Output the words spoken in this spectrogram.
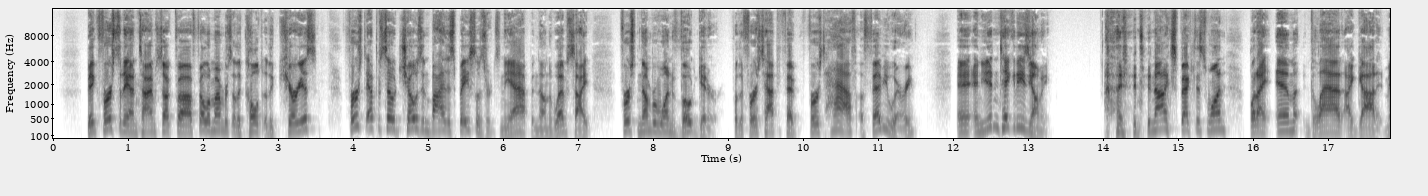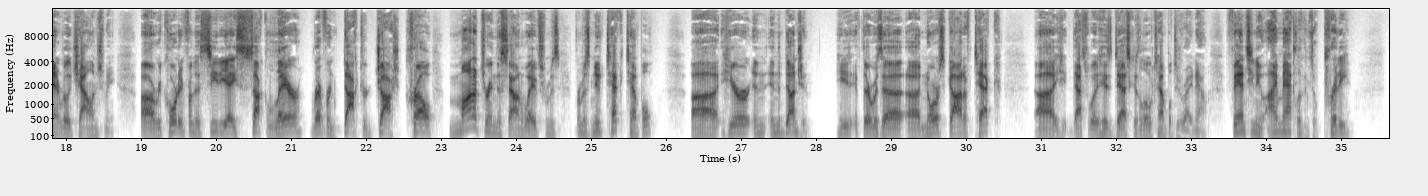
big first today on Time Suck, uh, fellow members of the Cult of the Curious. First episode chosen by the Space Lizards in the app and on the website. First number one vote getter for the first half, first half of February and, and you didn't take it easy on me. I did not expect this one, but I am glad I got it. Man, it really challenged me. Uh, recording from the CDA Suck Lair, Reverend Dr. Josh Krell monitoring the sound waves from his from his new tech temple uh, here in, in the dungeon. He, if there was a, a Norse god of tech, uh, he, that's what his desk is a little temple to right now. Fancy new iMac, looking so pretty.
